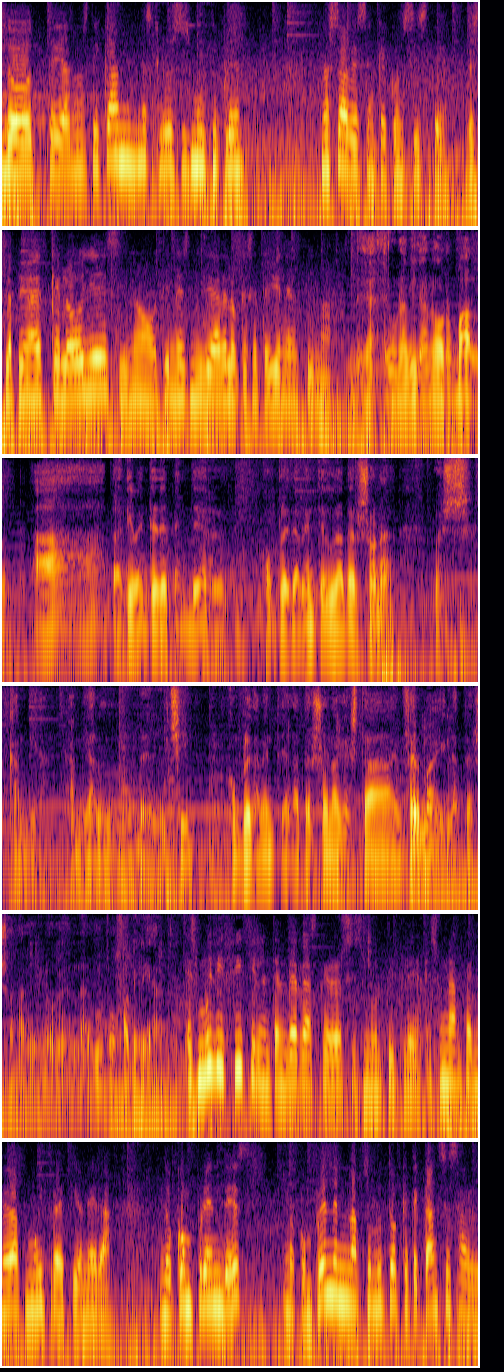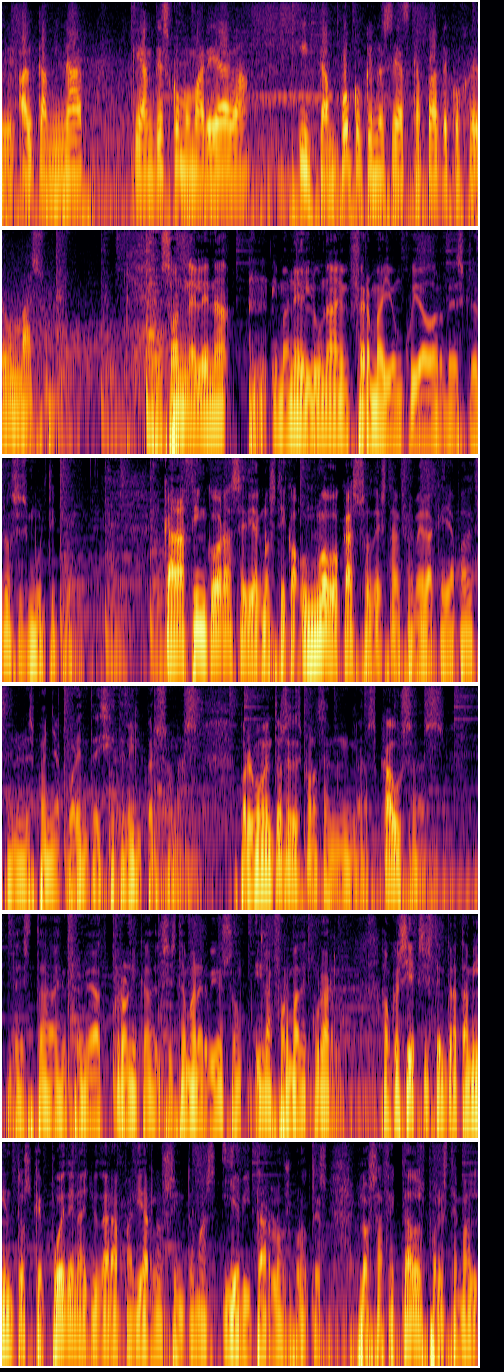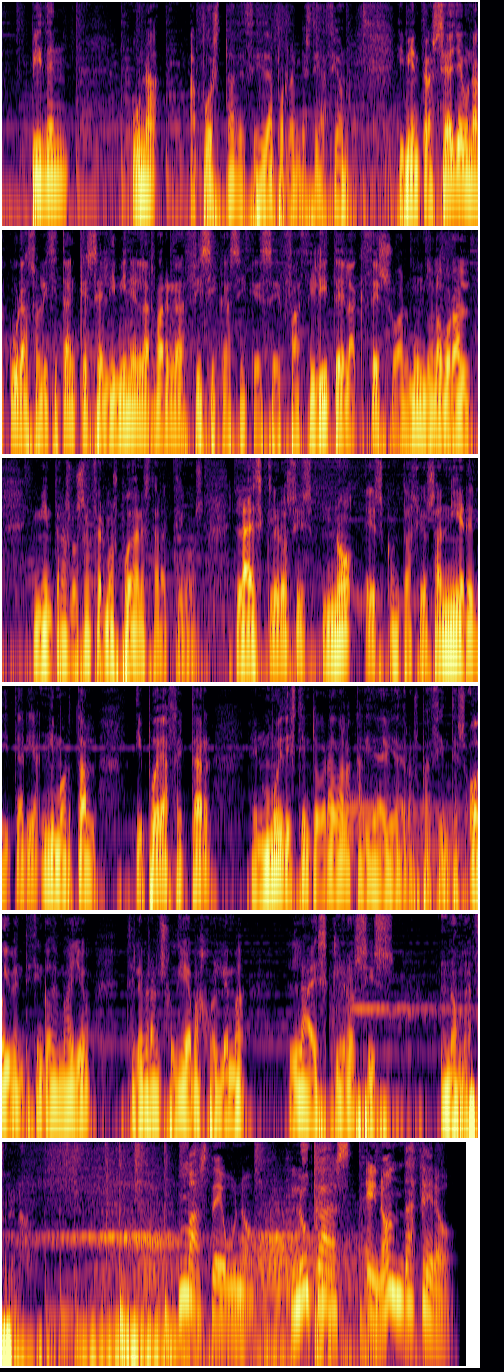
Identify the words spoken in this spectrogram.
Cuando te diagnostican esclerosis múltiple, no sabes en qué consiste. Es la primera vez que lo oyes y no tienes ni idea de lo que se te viene encima. De hacer una vida normal a prácticamente depender completamente de una persona, pues cambia, cambia el, chip completamente la persona que está enferma y la persona, el grupo familiar. Es muy difícil entender la esclerosis múltiple, es una enfermedad muy traicionera. No comprendes, no comprenden en absoluto que te canses al, al caminar, que andes como mareada, y tampoco que no seas capaz de coger un vaso. Son Elena y Manel, una enferma y un cuidador de esclerosis múltiple. Cada cinco horas se diagnostica un nuevo caso de esta enfermedad que ya padecen en España 47.000 personas. Por el momento se desconocen las causas de esta enfermedad crónica del sistema nervioso y la forma de curarla aunque sí existen tratamientos que pueden ayudar a paliar los síntomas y evitar los brotes. Los afectados por este mal piden una apuesta decidida por la investigación. Y mientras se haya una cura, solicitan que se eliminen las barreras físicas y que se facilite el acceso al mundo laboral mientras los enfermos puedan estar activos. La esclerosis no es contagiosa, ni hereditaria, ni mortal, y puede afectar en muy distinto grado a la calidad de vida de los pacientes. Hoy, 25 de mayo, celebran su día bajo el lema La esclerosis no me frena. Más de uno. Lucas en Onda Cero.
